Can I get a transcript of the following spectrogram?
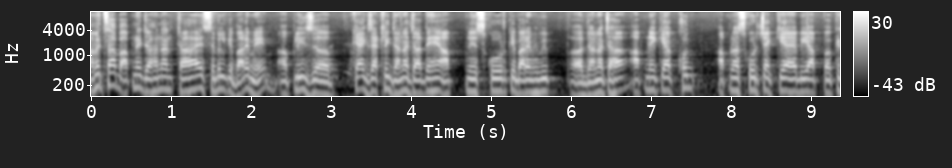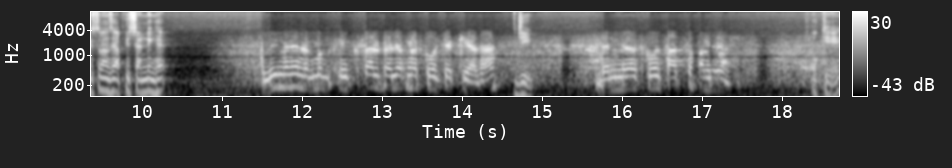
अमित साहब आपने जानना चाहा है सिविल के बारे में प्लीज़ क्या एग्जैक्टली जानना चाहते हैं? आपने स्कोर के बारे में भी जानना चाहा। आपने क्या खुद अपना स्कोर चेक किया है? अभी आप किस तरह से आपकी स्टैंडिंग है? अभी मैंने लगभग एक साल पहले अपना स्कोर चेक किया था। जी। देन मेरा स्कोर सात सौ पंद्रह। ओके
